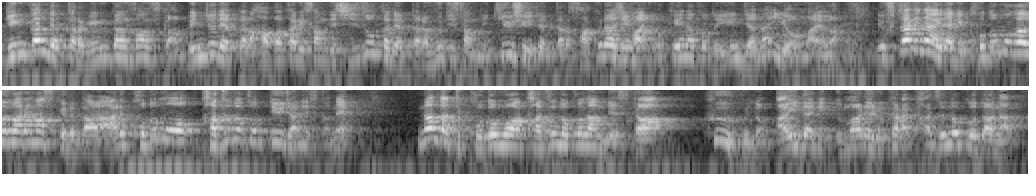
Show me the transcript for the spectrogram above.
玄関でやったら玄関さんですか？便所でやったらはばかりさんで静岡でやったら富士山で九州でやったら桜島。余計なこと言うんじゃないよお前は。で2人の間に子供が生まれますけれどあれ子供数の子って言うじゃないですかね。なんだって子供は数の子なんですか？夫婦の間に生まれるから数の子だな。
